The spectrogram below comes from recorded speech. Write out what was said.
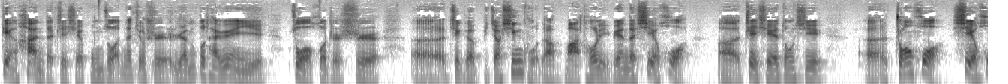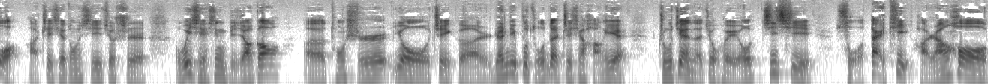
电焊的这些工作，那就是人不太愿意做，或者是呃这个比较辛苦的码头里边的卸货，呃这些东西，呃装货卸货啊这些东西就是危险性比较高，呃同时又这个人力不足的这些行业。逐渐的就会由机器所代替哈，然后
